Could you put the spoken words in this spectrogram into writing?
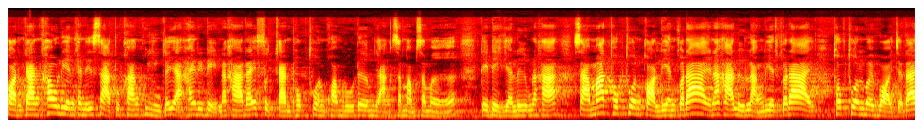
ก่อนการเข้าเรียนคณิตศาสตร์ทุกครั้งคุณหญิงก็อยากให้เด็กๆนะคะ ได้ฝึกการทบทวนความรู้เดิมอย่างสม่ำเสมอ เด็กๆอย่าลืมนะคะ สามารถทบทวนก่อนเรียนก็ได้นะคะ หรือหลังเรียนก็ได้ ทบทวนบ่อยๆ จะได้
